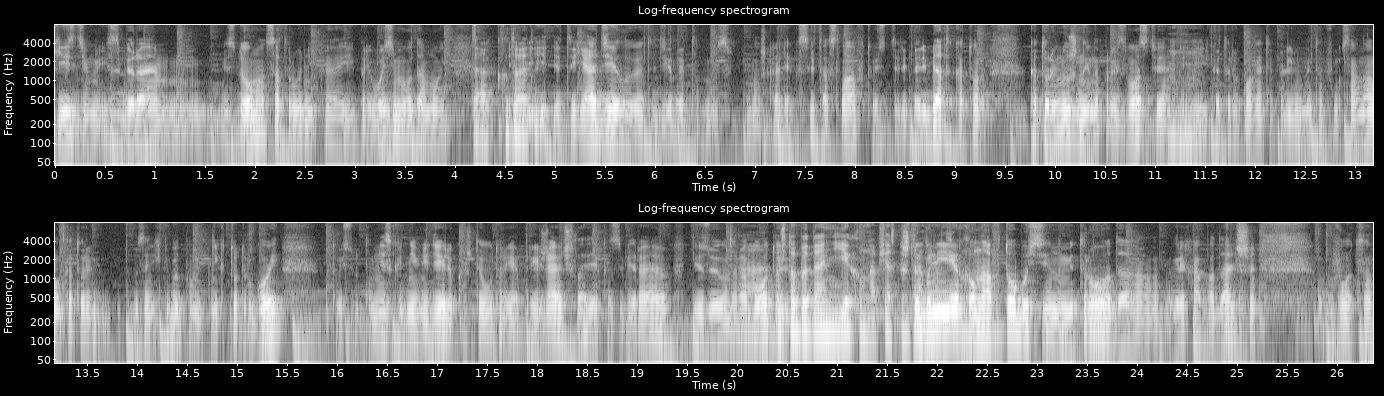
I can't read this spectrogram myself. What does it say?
ездим и забираем из дома сотрудника и привозим его домой. Так, кто И- это? и это я делаю, это делает там наш коллега Святослав. То есть ре- ребята, которые, которые нужны на производстве Мгм. и которые выполняют определенный там функционал, который за них не выполнит никто другой. То есть вот там несколько дней в неделю, каждое утро я приезжаю человека, забираю, везу его на А, работу. ну, чтобы да, не ехал на общественном Чтобы не ехал на автобусе, на метро, да, греха подальше. Вот э,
